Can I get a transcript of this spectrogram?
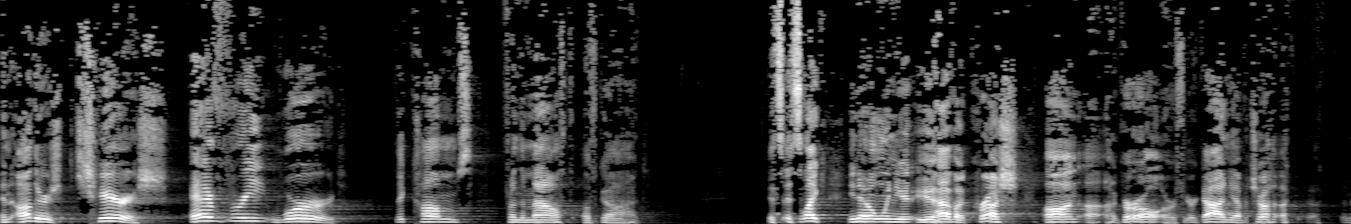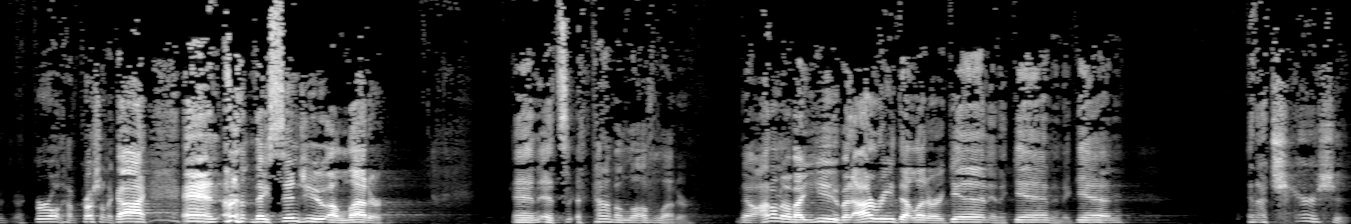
and others cherish every word that comes from the mouth of God. It's, it's like, you know, when you, you have a crush on a, a girl, or if you're a guy and you have a, a, a girl and have a crush on a guy, and they send you a letter and it's, it's kind of a love letter. Now, I don't know about you, but I read that letter again and again and again, and I cherish it.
